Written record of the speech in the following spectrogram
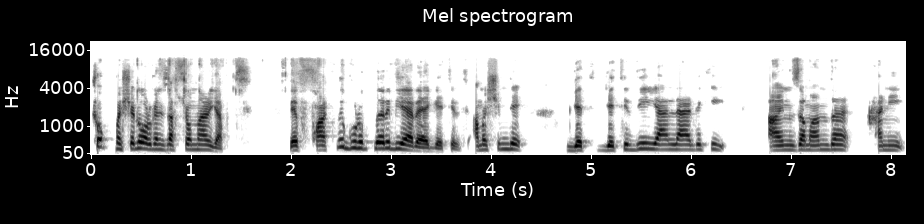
çok başarılı organizasyonlar yaptı. Ve farklı grupları bir araya getirdi. Ama şimdi getirdiği yerlerdeki aynı zamanda hani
